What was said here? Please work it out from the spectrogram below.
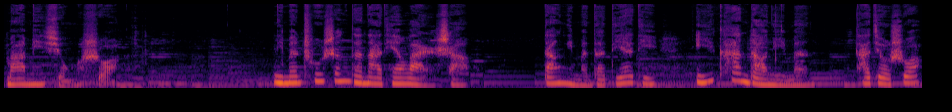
妈咪熊说：“你们出生的那天晚上，当你们的爹地一看到你们，他就说，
